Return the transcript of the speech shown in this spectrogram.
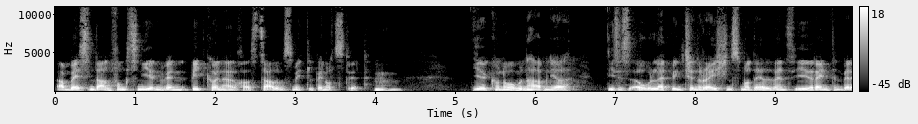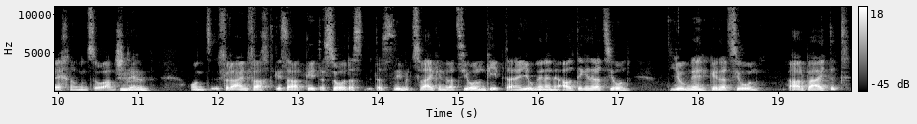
am besten dann funktionieren, wenn Bitcoin auch als Zahlungsmittel benutzt wird. Mhm. Die Ökonomen haben ja dieses Overlapping Generations Modell, wenn sie Rentenberechnungen so anstellen. Mhm. Und vereinfacht gesagt geht es so, dass, dass es immer zwei Generationen gibt, eine junge und eine alte Generation die junge Generation arbeitet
